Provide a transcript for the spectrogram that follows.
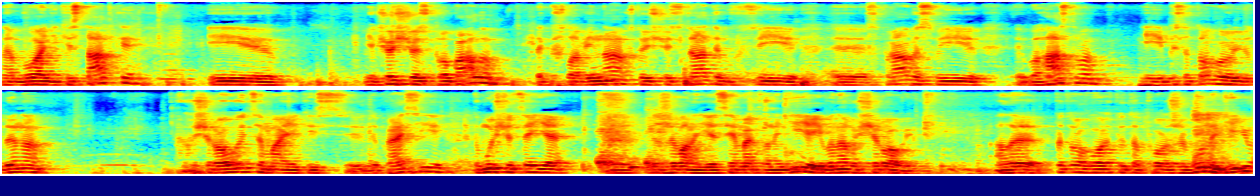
набувають якісь статки. І якщо щось пропало, так пішла війна, хтось щось втратив свої е, справи, свої е, багатства, і після того людина розчаровується, має якісь депресії, тому що це є це є мертва надія, і вона розчаровує. Але Петро говорить тут про живу надію,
